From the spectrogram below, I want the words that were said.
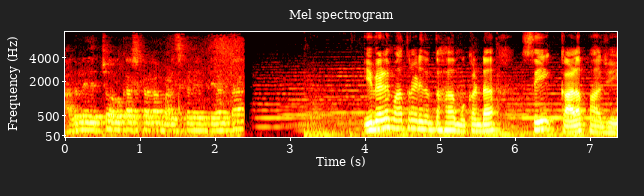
ಅದರಲ್ಲಿ ಹೆಚ್ಚು ಅವಕಾಶಗಳನ್ನ ಬಳಸ್ಕೊಳ್ಳಿ ಅಂತ ಈ ವೇಳೆ ಮಾತನಾಡಿದಂತಹ ಮುಖಂಡ ಸಿ ಕಾಳಪ್ಪಾಜಿ,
